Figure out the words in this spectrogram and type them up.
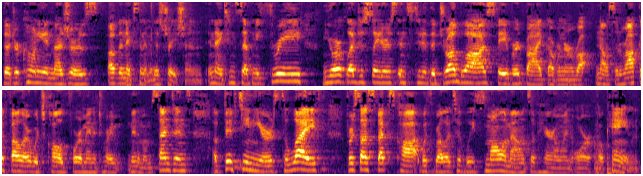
the, draconian measures of the Nixon administration. In 1973, New York legislators instituted the drug laws favored by Governor Ro- Nelson Rockefeller, which called for a mandatory minimum sentence of 15 years to life for suspects caught with relatively small amounts of heroin or cocaine.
